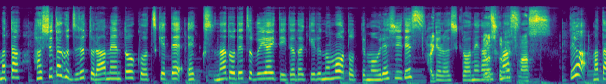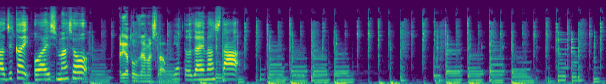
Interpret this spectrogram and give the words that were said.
また、ハッシュタグずるっとラーメントークをつけて、X などでつぶやいていただけるのもとっても嬉しいです。はいよろしくお願いします。ます。では、また次回お会いしましょう。あありがとうございました。りがとうございました。「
